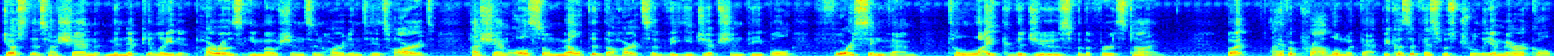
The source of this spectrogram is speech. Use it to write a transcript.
Just as Hashem manipulated Paro's emotions and hardened his heart, Hashem also melted the hearts of the Egyptian people, forcing them to like the Jews for the first time. But I have a problem with that because if this was truly a miracle,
